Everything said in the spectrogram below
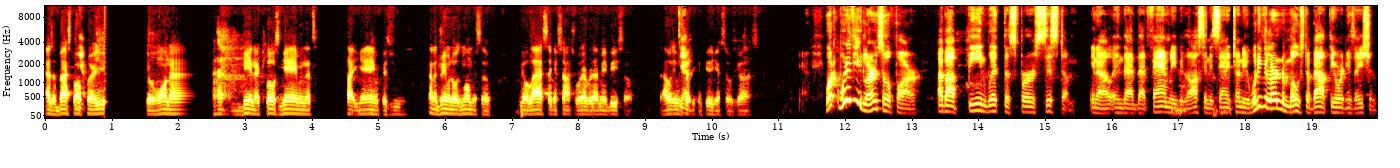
as a basketball Yeah. player, you you want to be in a close game and a tight game because you kind of dream of those moments of you know last second shots, whatever that may be. So it was Yeah. good to compete against those guys. What what have you learned so far about being with the Spurs system? You know, and that that family with Austin and San Antonio. What have you learned the most about the organization?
